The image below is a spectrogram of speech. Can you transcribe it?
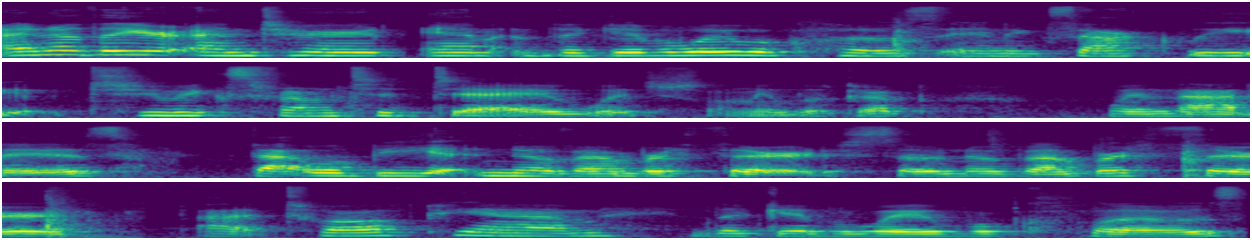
I know that you're entered and the giveaway will close in exactly two weeks from today, which let me look up when that is. That will be November 3rd. So November 3rd at 12 p.m. the giveaway will close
